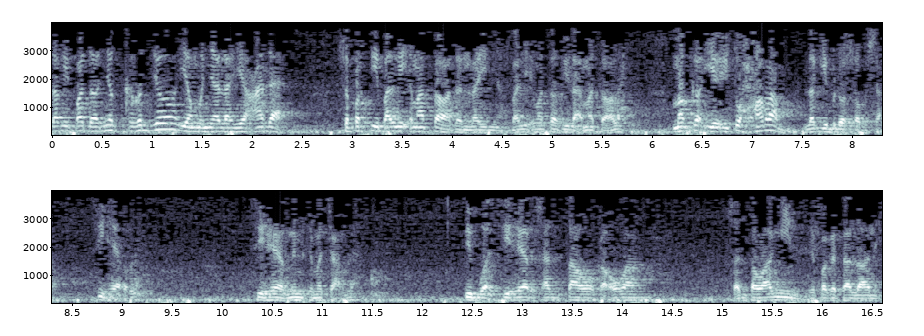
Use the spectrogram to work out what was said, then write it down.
daripadanya kerja yang menyalahi adat seperti balik mata dan lainnya balik mata tidak mata lah maka iaitu haram lagi berdosa besar sihir lah sihir ni macam-macam lah. Dibuat sihir santau kat orang santau angin daripada kata ni.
